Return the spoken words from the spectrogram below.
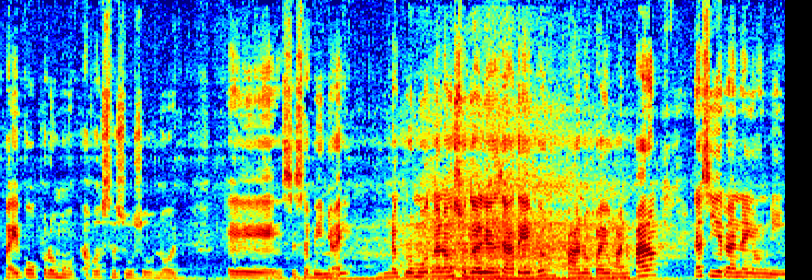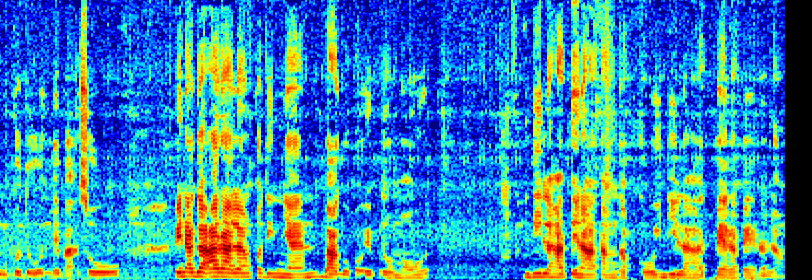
maipopromote ako sa susunod? Eh, sasabihin nyo, eh, nag-promote na ng sugal yan sa Ate Ibon. Paano pa yung ano? Parang nasira na yung name ko doon, ba So, pinag-aaralan ko din yan bago ko i-promote. Hindi lahat tinatanggap ko, hindi lahat pera-pera lang.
